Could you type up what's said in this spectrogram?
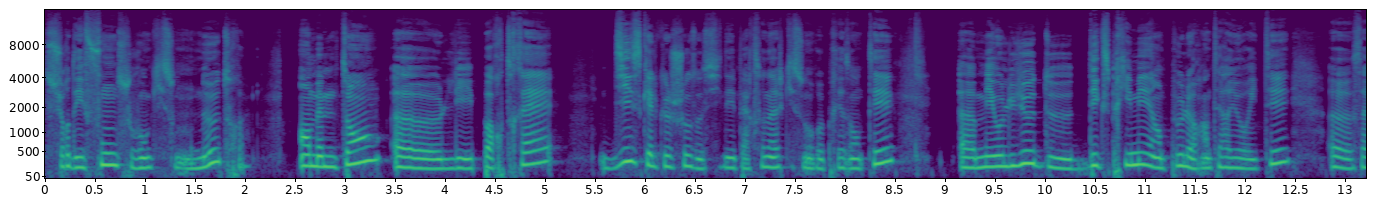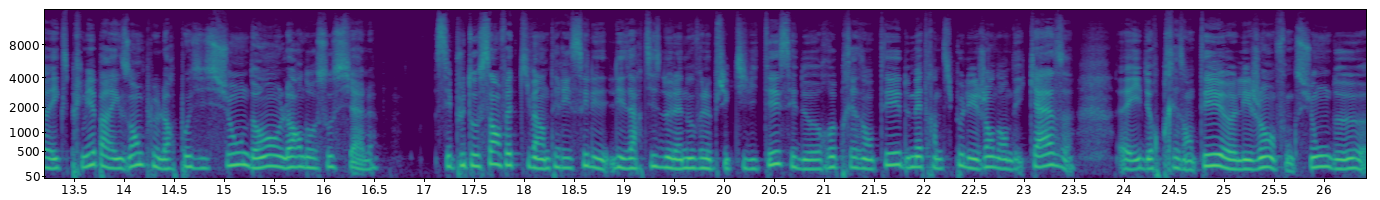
sur des fonds souvent qui sont neutres. En même temps, les portraits disent quelque chose aussi des personnages qui sont représentés, euh, mais au lieu de d'exprimer un peu leur intériorité, euh, ça va exprimer par exemple leur position dans l'ordre social. C'est plutôt ça en fait qui va intéresser les, artistes de la nouvelle objectivité, c'est de représenter, de mettre un petit peu les gens dans des cases euh, et de représenter les gens en fonction de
